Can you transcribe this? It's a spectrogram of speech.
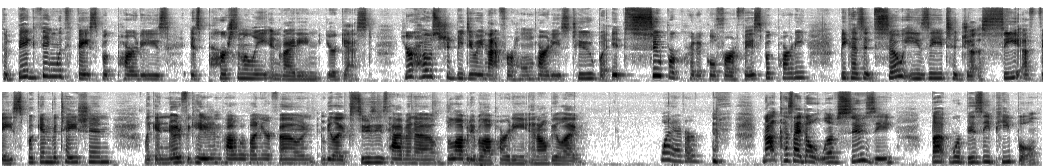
The big thing with Facebook parties is personally inviting your guest. Your host should be doing that for home parties too, but it's super critical for a Facebook party because it's so easy to just see a Facebook invitation, like a notification pop up on your phone and be like, Susie's having a blah blah blah party, and I'll be like, whatever. Not because I don't love Susie, but we're busy people.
